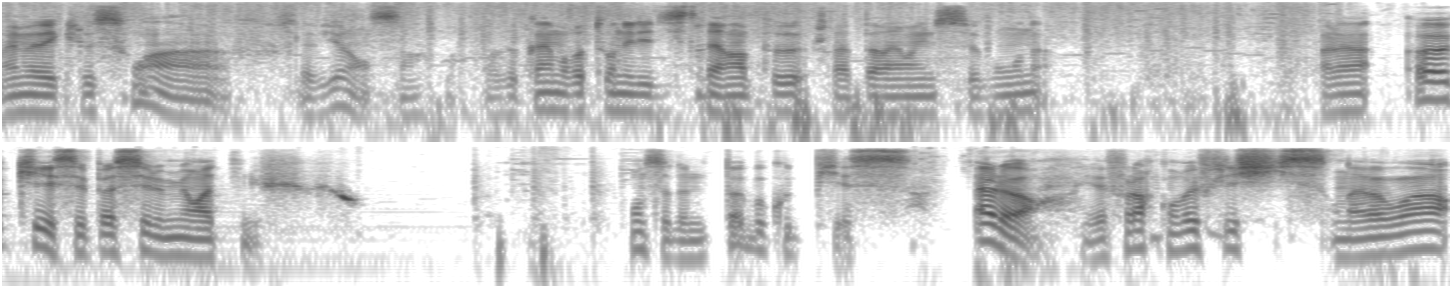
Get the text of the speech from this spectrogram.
Même avec le soin, c'est la violence. hein. On veut quand même retourner les distraire un peu, je réapparais en une seconde. Voilà, ok, c'est passé, le mur a tenu. Par contre, ça donne pas beaucoup de pièces. Alors, il va falloir qu'on réfléchisse. On va avoir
